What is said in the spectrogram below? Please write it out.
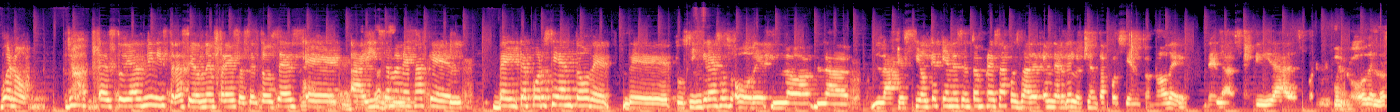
bueno, yo estudié administración de empresas, entonces eh, ahí se maneja que el 20% de, de tus ingresos o de la, la, gestión que tienes en tu empresa, pues va a depender del 80%, ¿no? De, de las actividades, por ejemplo, o de los...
